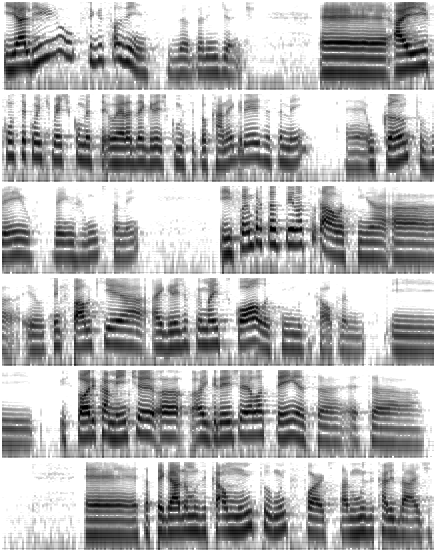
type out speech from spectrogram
E ali eu segui sozinho, dali em diante. É, aí, consequentemente, comecei, eu era da igreja, comecei a tocar na igreja também. É, o canto veio, veio junto também. E foi um processo bem natural, assim. A, a, eu sempre falo que a, a, igreja foi uma escola, assim, musical para mim. E, historicamente, a, a, igreja, ela tem essa, essa, é, essa pegada musical muito, muito forte, sabe? Musicalidade.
